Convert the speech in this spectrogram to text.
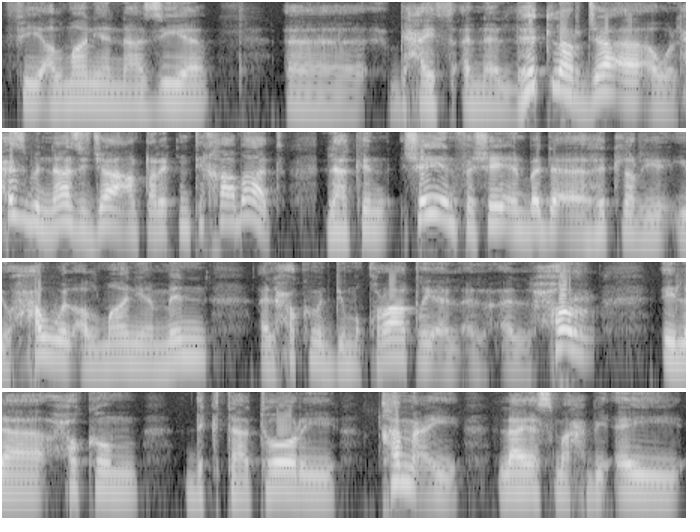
في ألمانيا النازية آه، بحيث أن هتلر جاء أو الحزب النازي جاء عن طريق انتخابات. لكن شيئا فشيئا بدأ هتلر يحول ألمانيا من الحكم الديمقراطي الحر إلى حكم دكتاتوري قمعي لا يسمح بأي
